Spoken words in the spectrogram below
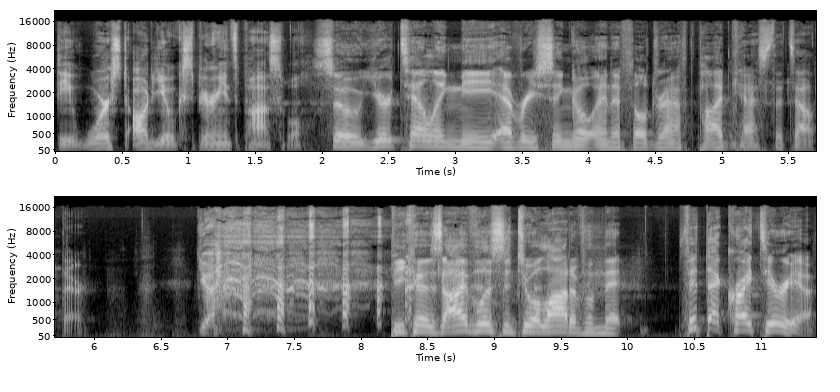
the worst audio experience possible. So you're telling me every single NFL draft podcast that's out there? Yeah. because I've listened to a lot of them that fit that criteria.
